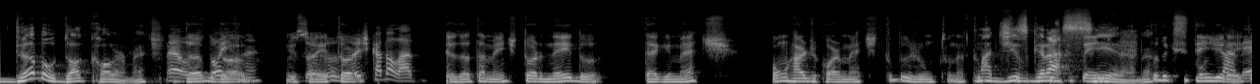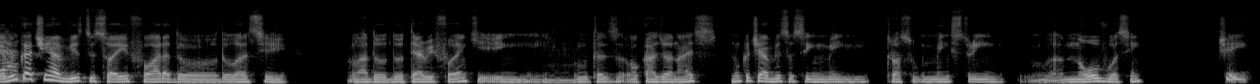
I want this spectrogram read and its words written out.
Double Dog Collar Match. É, os Double dois, dog. né? Os Isso dois- aí, os tor- dois de cada lado. exatamente. Torneio tag match com hardcore match, tudo junto, né? Tudo, Uma tudo se tem- desgraceira, né? Tudo que se tem Puta direito. Eu merda. nunca tinha visto isso aí fora do, do lance lá do, do Terry Funk em Uhum. lutas ocasionais. Nunca tinha visto assim, main, troço mainstream uh, novo assim. Achei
